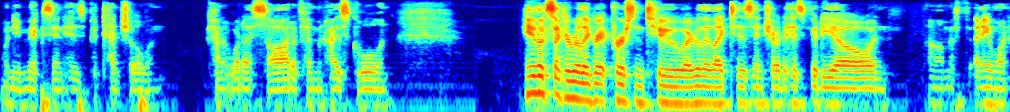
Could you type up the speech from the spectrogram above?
when you mix in his potential and kind of what I saw out of him in high school. And he looks like a really great person too. I really liked his intro to his video, and um, if anyone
